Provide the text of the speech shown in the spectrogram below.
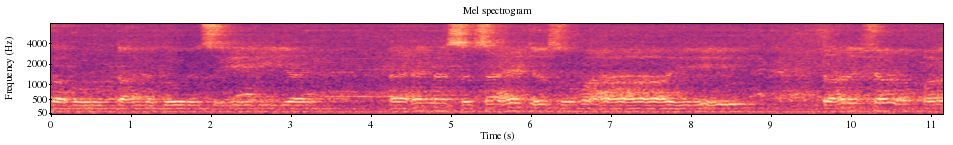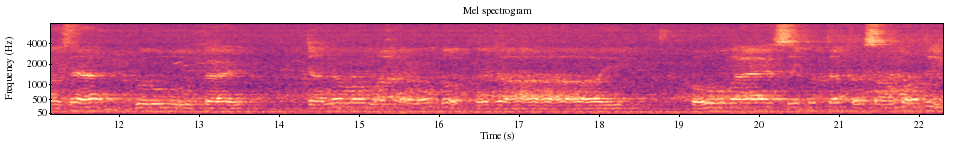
ਕਹੋ ਤਨ ਗੁਰ ਸੇਈਐ ਅਹਨਸ ਸਹਿਜ ਸੁਭਾਏ ਦਰਸ਼ਨ ਪਰਸੈ ਗੁਰੂ ਕੈ, ਜਨਮ ਮਰਨ ਦੁਖ ਜਾਈ। ਹੋਵੈ ਸਿਫਤ ਖਸਮਦੀ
